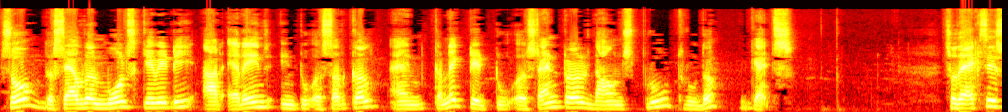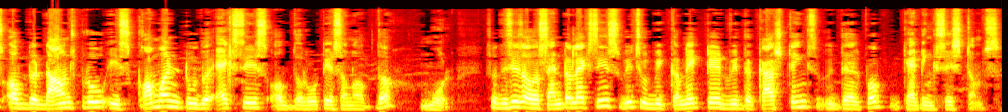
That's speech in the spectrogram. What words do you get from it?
So the several molds cavity are arranged into a circle and connected to a central down sprue through the gates. So the axis of the down sprue is common to the axis of the rotation of the mold. So this is our central axis which will be connected with the castings with the help of gating systems.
